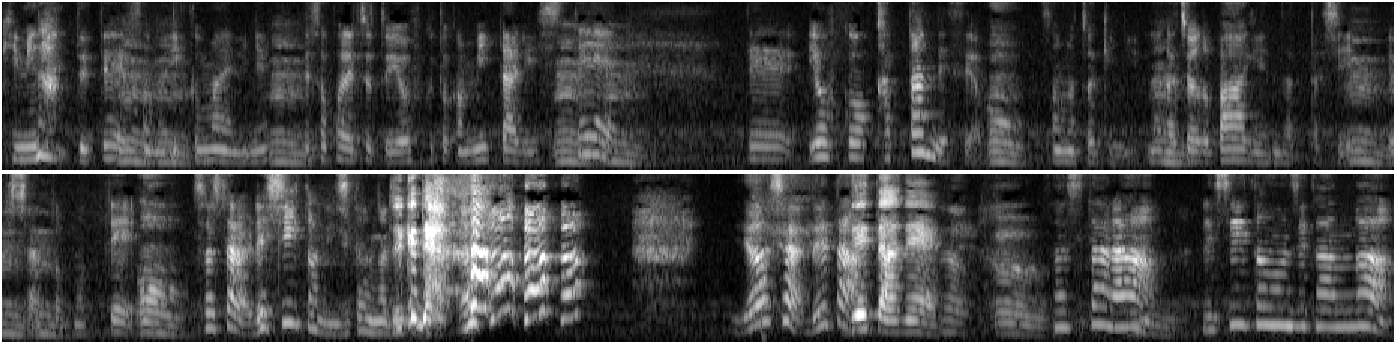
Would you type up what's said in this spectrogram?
気になってて、うんその行く前にね、うん。でそこでちょっと洋服とか見たりして、うんで洋服を買ったんですよ、うん。その時に。なんかちょうどバーゲンだったし、うんよっしゃと思って、うん。そしたらレシートに時間が出出てた。よっしゃ出た。出たね。そしたら、うん。レシートの時間が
